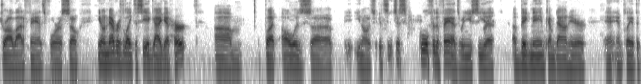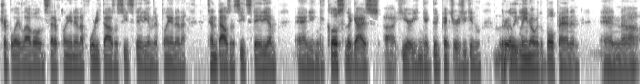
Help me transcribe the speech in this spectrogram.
draw a lot of fans for us. So, you know, never like to see a guy get hurt, um, but always, uh, you know, it's it's it's just cool for the fans when you see a a big name come down here and, and play at the AAA level instead of playing in a forty thousand seat stadium. They're playing in a ten thousand seat stadium, and you can get close to the guys uh, here. You can get good pictures. You can literally lean over the bullpen and and uh,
